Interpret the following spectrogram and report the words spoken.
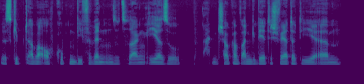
Es gibt aber auch Gruppen, die verwenden sozusagen eher so den Schaukampf angelehrte Schwerter, die, ähm,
